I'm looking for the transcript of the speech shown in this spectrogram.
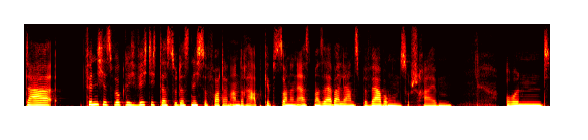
da finde ich es wirklich wichtig, dass du das nicht sofort an andere abgibst, sondern erstmal selber lernst, Bewerbungen zu schreiben. Und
